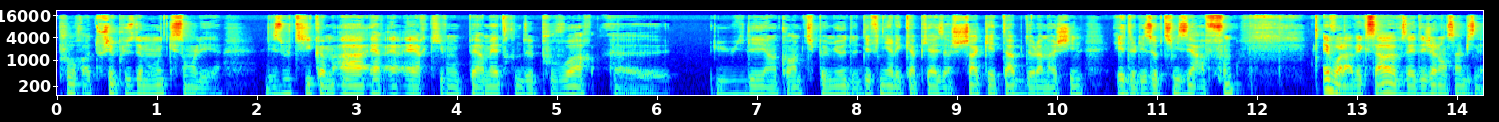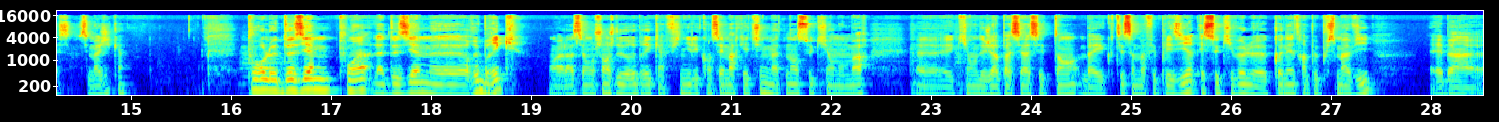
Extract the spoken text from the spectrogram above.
pour toucher plus de monde, qui sont les, les outils comme ARRR qui vont permettre de pouvoir huiler encore un petit peu mieux, de définir les KPIs à chaque étape de la machine et de les optimiser à fond. Et voilà, avec ça, vous avez déjà lancé un business. C'est magique. Hein Pour le deuxième point, la deuxième euh, rubrique, voilà, on change de rubrique. Hein. Fini les conseils marketing. Maintenant, ceux qui en ont marre, euh, qui ont déjà passé assez de temps, bah écoutez, ça m'a fait plaisir. Et ceux qui veulent euh, connaître un peu plus ma vie, eh ben,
